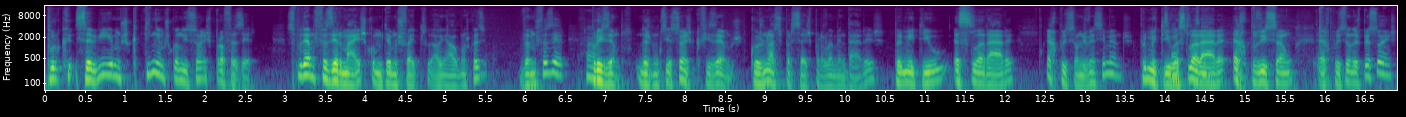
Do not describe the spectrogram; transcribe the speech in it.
porque sabíamos que tínhamos condições para o fazer. Se pudermos fazer mais, como temos feito em algumas coisas, vamos fazer. Por exemplo, nas negociações que fizemos com os nossos parceiros parlamentares, permitiu acelerar a reposição dos vencimentos. Permitiu acelerar a reposição, a reposição das pensões.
